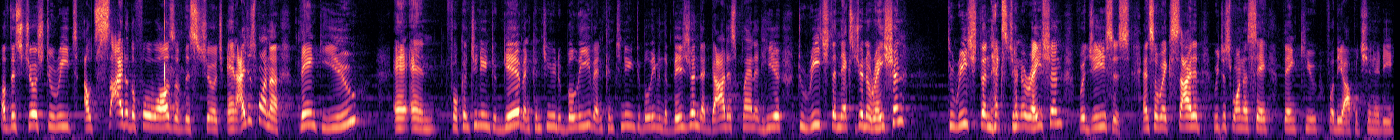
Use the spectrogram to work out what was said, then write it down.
of this church to reach outside of the four walls of this church. And I just want to thank you and, and for continuing to give and continue to believe and continuing to believe in the vision that God has planted here to reach the next generation, to reach the next generation for Jesus. And so we're excited. We just want to say thank you for the opportunity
